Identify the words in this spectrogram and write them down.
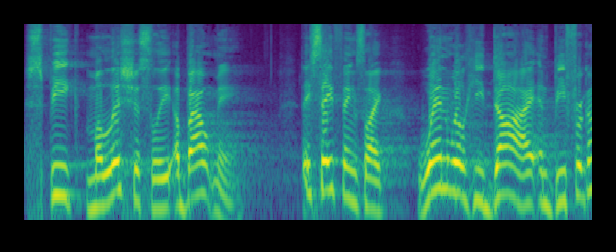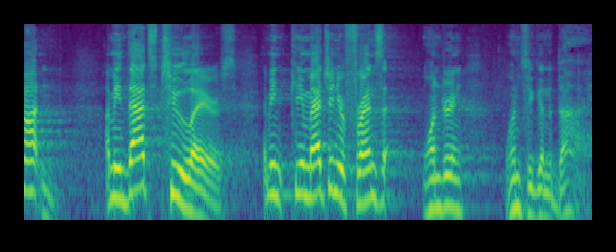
speak maliciously about me. They say things like, When will he die and be forgotten? I mean, that's two layers. I mean, can you imagine your friends wondering, When's he going to die?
